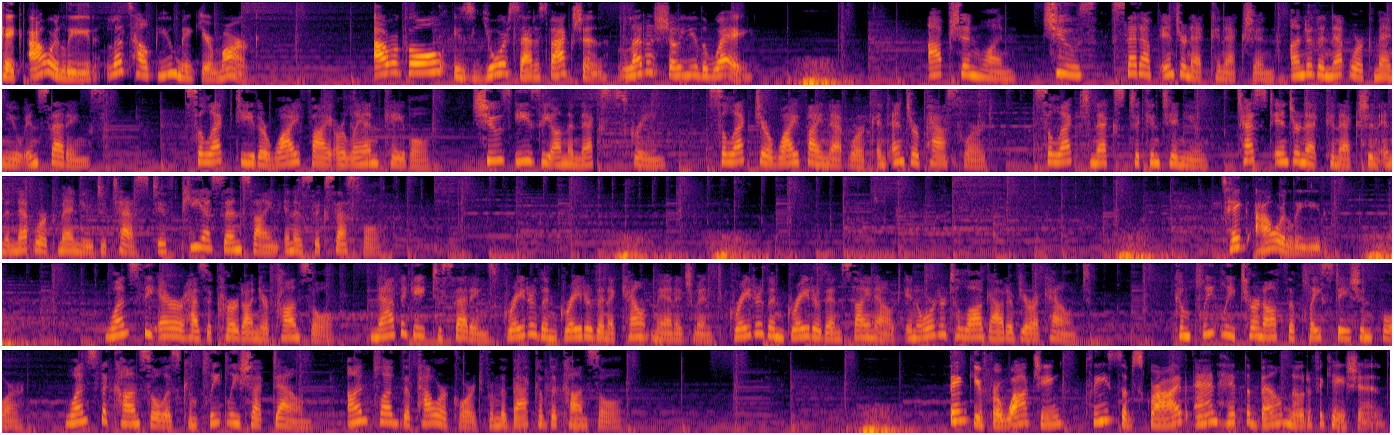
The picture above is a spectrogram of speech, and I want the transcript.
Take our lead, let's help you make your mark. Our goal is your satisfaction. Let us show you the way. Option 1. Choose Set up Internet connection under the Network menu in Settings. Select either Wi-Fi or LAN cable. Choose Easy on the next screen. Select your Wi-Fi network and enter password. Select Next to continue. Test internet connection in the network menu to test if PSN sign-in is successful. Take our lead. Once the error has occurred on your console, navigate to Settings greater than greater than Account Management greater than greater than Sign out in order to log out of your account. Completely turn off the PlayStation 4. Once the console is completely shut down, unplug the power cord from the back of the console. Thank you for watching. Please subscribe and hit the bell notification.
